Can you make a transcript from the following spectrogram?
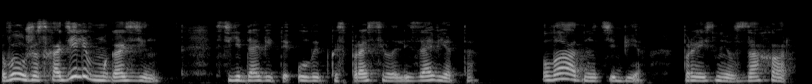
«Вы уже сходили в магазин?» С ядовитой улыбкой спросила Лизавета. «Ладно тебе», – произнес Захар.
